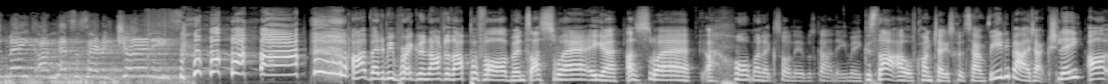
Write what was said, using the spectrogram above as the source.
Don't make unnecessary journeys! I better be pregnant after that performance. I swear to you. I swear. I hope my next door neighbours can't hear me. Because that out of context could sound really bad, actually. Oh,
